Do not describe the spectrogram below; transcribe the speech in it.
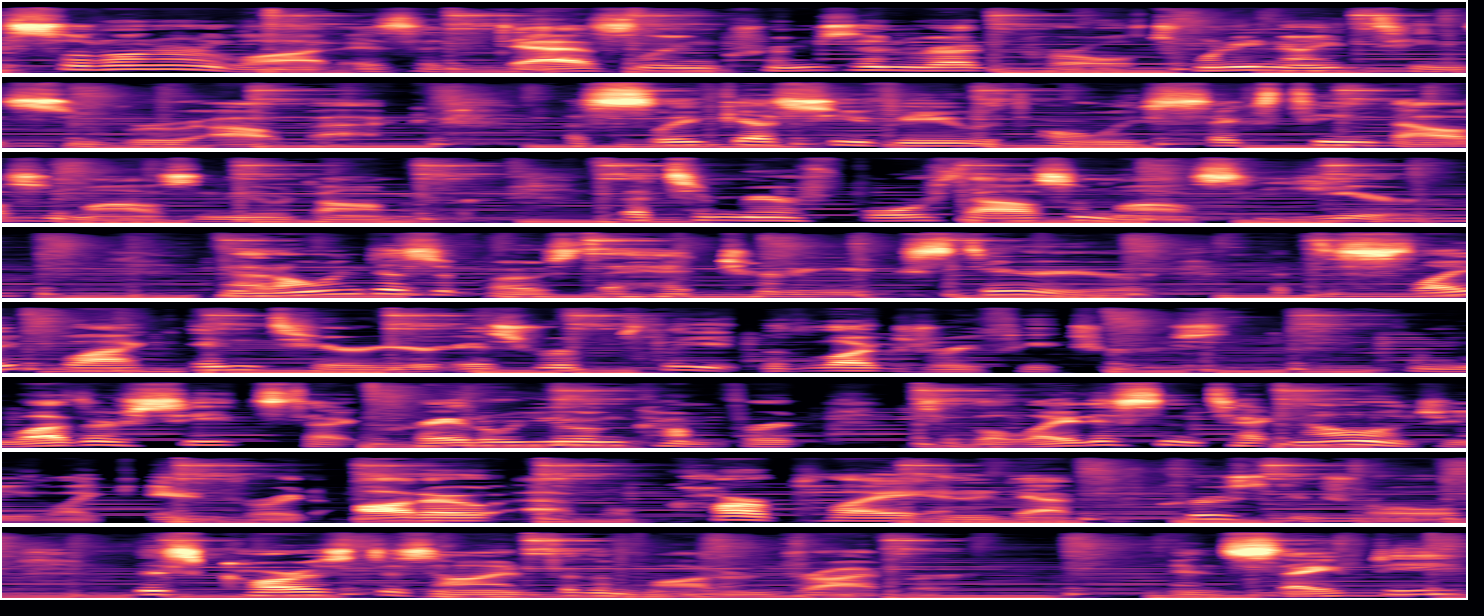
Nestled on our lot is a dazzling crimson red pearl 2019 Subaru Outback, a sleek SUV with only 16,000 miles on the odometer. That's a mere 4,000 miles a year. Not only does it boast a head turning exterior, but the slate black interior is replete with luxury features. From leather seats that cradle you in comfort to the latest in technology like Android Auto, Apple CarPlay, and adaptive cruise control, this car is designed for the modern driver. And safety?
